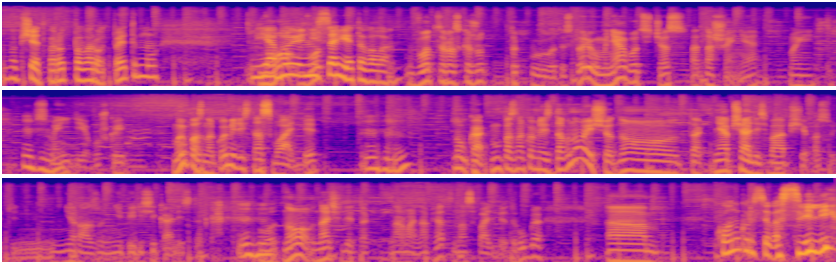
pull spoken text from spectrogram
вообще отворот-поворот, поэтому я Но бы не советовала. Вот расскажу такую вот историю. У меня вот сейчас отношения мои с моей девушкой. Мы познакомились на свадьбе. Ну как, мы познакомились давно еще, но так не общались вообще, по сути, ни разу не пересекались так. Мгм. Вот, но начали так нормально общаться на свадьбе друга. Ам, Конкурсы вас свели.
